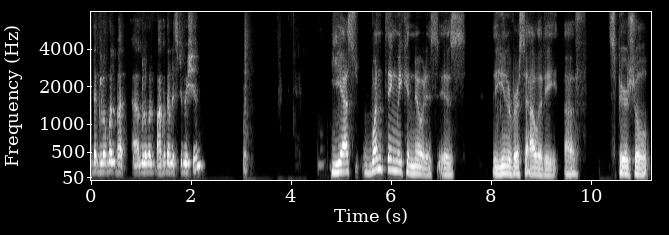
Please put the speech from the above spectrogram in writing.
the global uh, global Bhagavatam distribution? Yes, one thing we can notice is the universality of spiritual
